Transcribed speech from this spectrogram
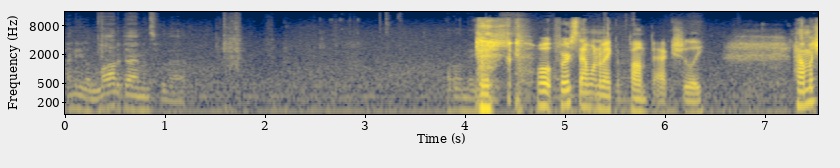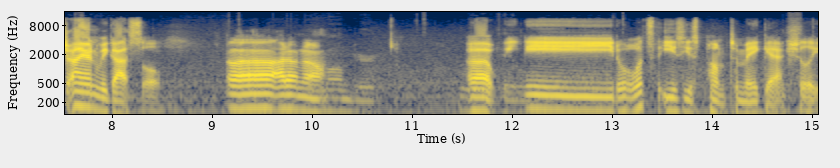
I need a lot of diamonds for that. How do I make this? Well, first I want to make a pump. Actually, how much iron we got, Soul? Uh, I don't know. Uh, we need. Well, what's the easiest pump to make? Actually,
